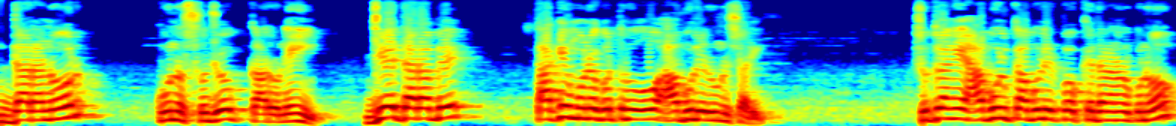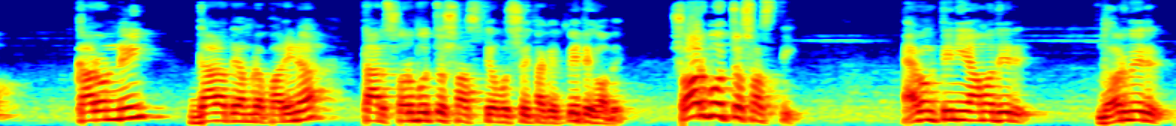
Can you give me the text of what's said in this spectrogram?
দাঁড়ানোর কোনো সুযোগ কারও নেই। যে দাঁড়াবে, তাকে মনে করতে হবে ও আবুলের অনুসারী। সুতরাং এই আবুল কাবুলের পক্ষে দাঁড়ানোর কোনো কারণ নেই। দাঁড়াতে আমরা পারি না। তার সর্বোচ্চ শাস্তি অবশ্যই তাকে পেতে হবে। সর্বোচ্চ শাস্তি। এবং তিনি আমাদের ধর্মের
